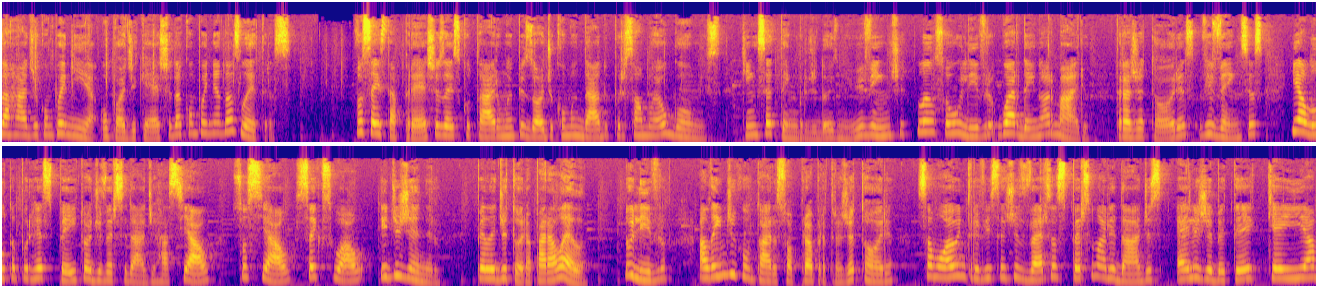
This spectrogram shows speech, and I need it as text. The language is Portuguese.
bem-vindos à Rádio Companhia, o podcast da Companhia das Letras. Você está prestes a escutar um episódio comandado por Samuel Gomes, que em setembro de 2020 lançou o livro Guardei no Armário: Trajetórias, Vivências e a Luta por Respeito à Diversidade Racial, Social, Sexual e de Gênero, pela editora Paralela. No livro, além de contar a sua própria trajetória, Samuel entrevista diversas personalidades LGBTQIA.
